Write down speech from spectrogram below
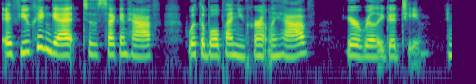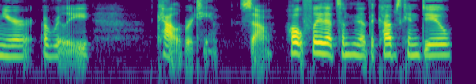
if you can get to the second half with the bullpen you currently have, you're a really good team and you're a really caliber team. So hopefully that's something that the Cubs can do.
